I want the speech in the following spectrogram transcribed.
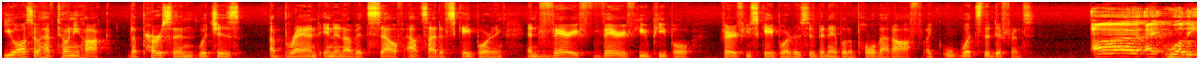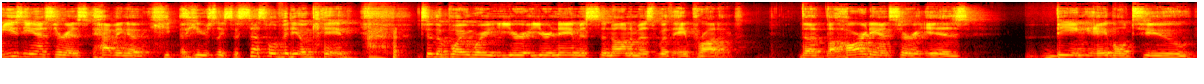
you also have Tony Hawk, the person, which is a brand in and of itself outside of skateboarding. And very, very few people, very few skateboarders have been able to pull that off. Like, what's the difference? Uh, I, well, the easy answer is having a, a hugely successful video game to the point where your your name is synonymous with a product. the The hard answer is being able to,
